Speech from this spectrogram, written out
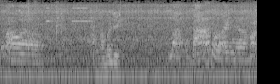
Nó vào à, Làm bên gì? làm đá cho anh à, bằng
